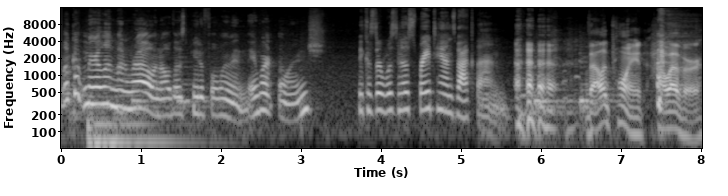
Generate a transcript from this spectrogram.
Look at Marilyn Monroe and all those beautiful women. They weren't orange. Because there was no spray tans back then. Valid point. However,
